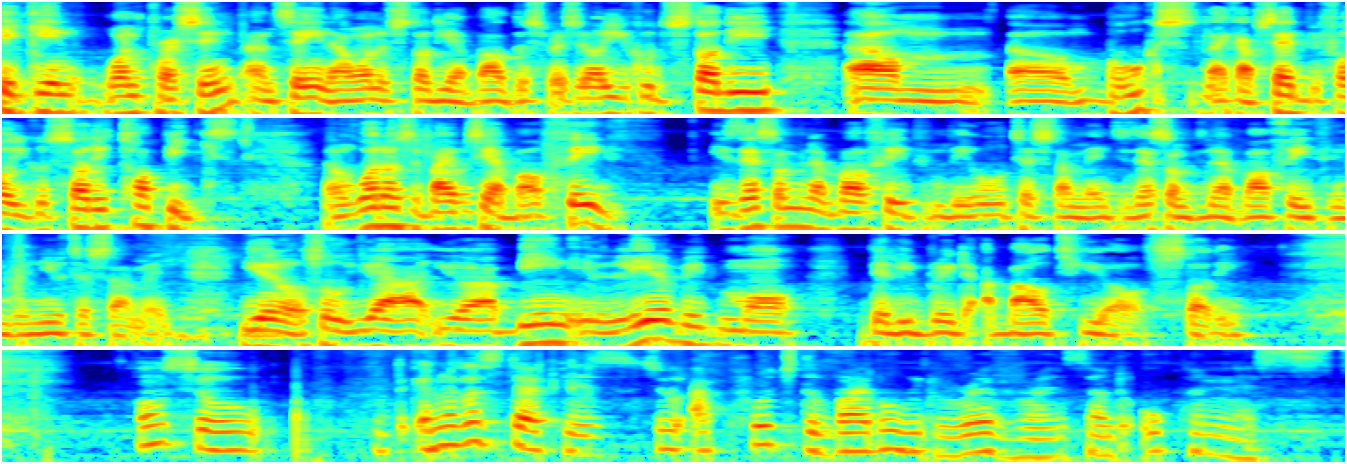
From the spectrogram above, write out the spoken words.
taking one person and saying, I want to study about this person. Or you could study um, um, books, like I've said before, you could study topics. And what does the Bible say about faith? Is there something about faith in the Old Testament? Is there something about faith in the New Testament? You know, so you are you are being a little bit more deliberate about your study. Also, another step is to approach the Bible with reverence and openness.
